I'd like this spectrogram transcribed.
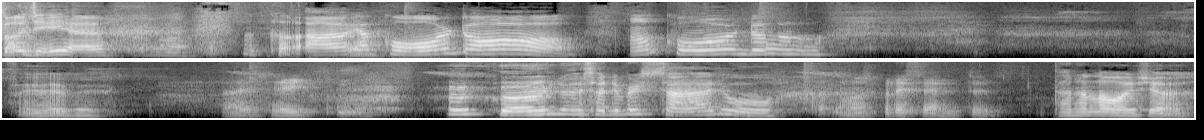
Bom dia! Ai, acorda! Acorda! Fever. I hate Acorda, é seu aniversário! os presentes. Tá na loja.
